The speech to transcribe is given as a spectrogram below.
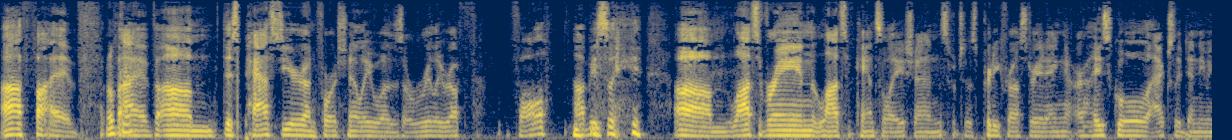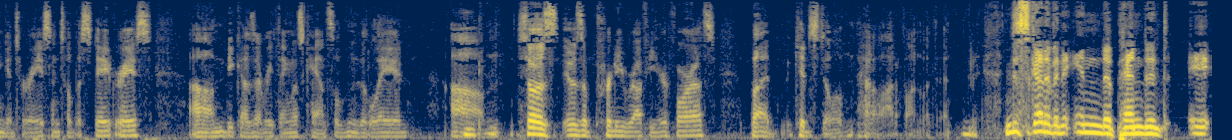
Uh, five. Okay. Five. Um, this past year, unfortunately, was a really rough fall, obviously. um, lots of rain, lots of cancellations, which was pretty frustrating. Our high school actually didn't even get to race until the state race um, because everything was canceled and delayed. Um, so it was, it was a pretty rough year for us, but the kids still had a lot of fun with it. This is kind of an independent a-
